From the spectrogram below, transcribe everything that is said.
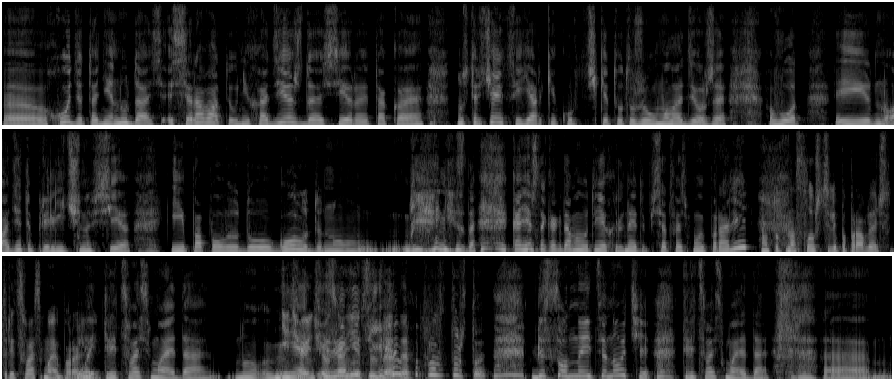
э, ходят, они, ну да, сероватая у них одежда, серая такая, ну встречаются яркие курточки тут уже у молодежи, вот, и ну, одеты прилично все. И по поводу голода, ну, я не знаю, конечно, когда мы вот ехали на эту 58-ю параллель... А тут нас слушатели поправляют, что 38-я параллель. Ой, 38-я, да. Ну, ничего, меня, ничего, извините, конечно, да, да. просто то, что бессонные эти ночи. 38-я, да эм,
